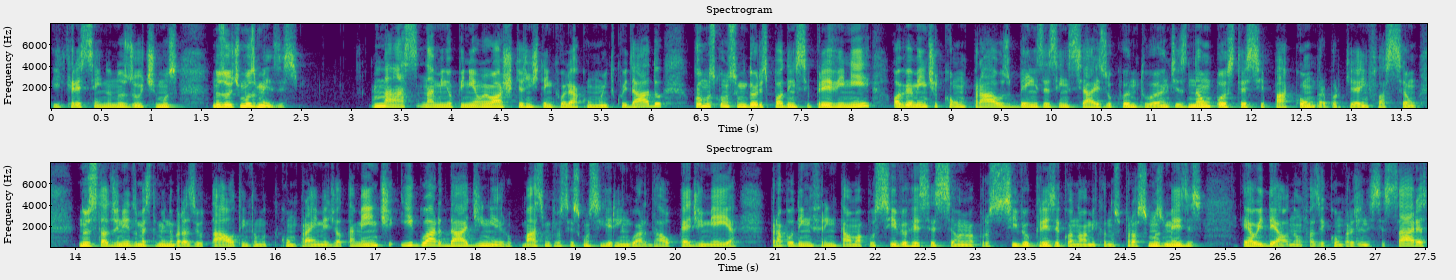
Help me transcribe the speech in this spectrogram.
e crescendo nos últimos, nos últimos meses. Mas, na minha opinião, eu acho que a gente tem que olhar com muito cuidado como os consumidores podem se prevenir. Obviamente, comprar os bens essenciais o quanto antes, não postecipar a compra, porque a inflação nos Estados Unidos, mas também no Brasil está alta, então comprar imediatamente e guardar dinheiro. O máximo que vocês conseguirem guardar o pé de meia para poder enfrentar uma possível recessão e uma possível crise econômica nos próximos meses é o ideal. Não fazer compras desnecessárias,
